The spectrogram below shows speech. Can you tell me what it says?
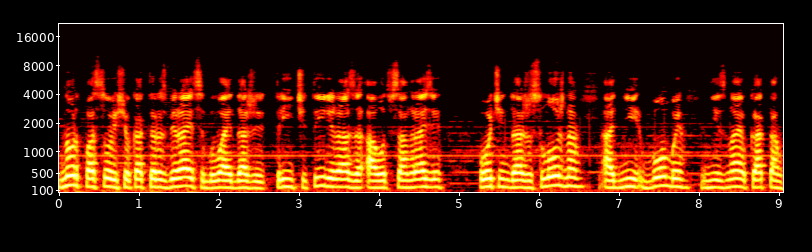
Норд-Пассо еще как-то разбирается, бывает даже 3-4 раза, а вот в Санразе очень даже сложно. Одни бомбы, не знаю, как там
